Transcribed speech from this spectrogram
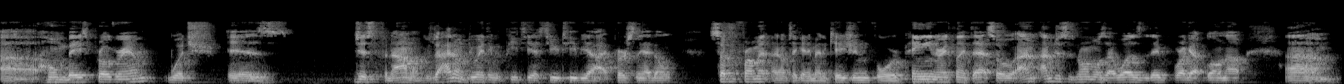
uh, Home Base program, which is just phenomenal because I don't do anything with PTSD or TBI. Personally, I don't suffer from it. I don't take any medication for pain or anything like that. So I'm, I'm just as normal as I was the day before I got blown up. Um,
